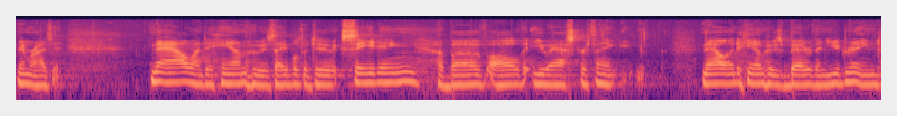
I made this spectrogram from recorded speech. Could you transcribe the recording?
memorize it. Now, unto him who is able to do exceeding above all that you ask or think. Now, unto him who's better than you dreamed.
